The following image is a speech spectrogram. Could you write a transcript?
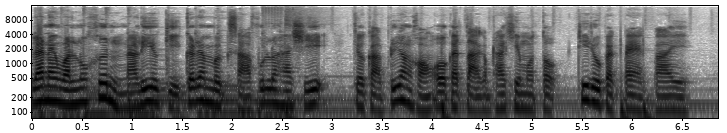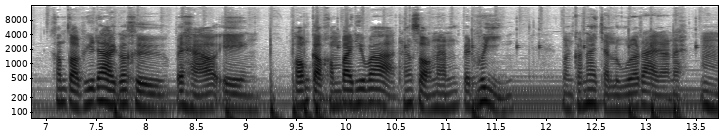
และในวันรุ่งขึ้นนาริยุกิก็ได้ปรึกษาฟุรุฮาชิ เกี่ยวกับเรื่องของโอกาตะกับทาคิโมโตะที่ดูแปลกๆไปคำตอบที่ได้ก็คือไปหาเอาเอง พร้อมกับคำใบ้ที่ว่าทั้งสองนั้นเป็นผู้หญิง มันก็น่าจะรู้แล้วได้แล้วนะอืม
